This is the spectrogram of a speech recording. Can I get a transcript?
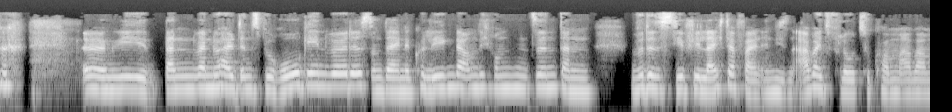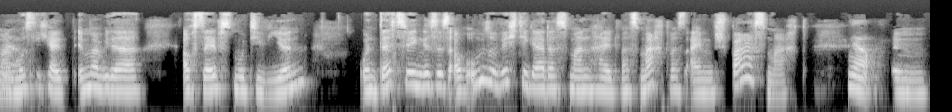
irgendwie, dann, wenn du halt ins Büro gehen würdest und deine Kollegen da um dich rum sind, dann würde es dir viel leichter fallen, in diesen Arbeitsflow zu kommen. Aber man ja. muss sich halt immer wieder auch selbst motivieren. Und deswegen ist es auch umso wichtiger, dass man halt was macht, was einem Spaß macht. Ja. Ähm,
